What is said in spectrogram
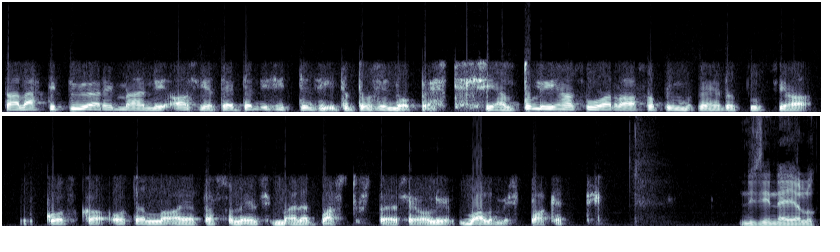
tämä lähti pyörimään, niin asiat eteni sitten siitä tosi nopeasti. Siellä tuli ihan suoraan sopimusehdotus ja koska otellaan ja tässä on ensimmäinen vastusta ja se oli valmis paketti. Niin siinä ei ollut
